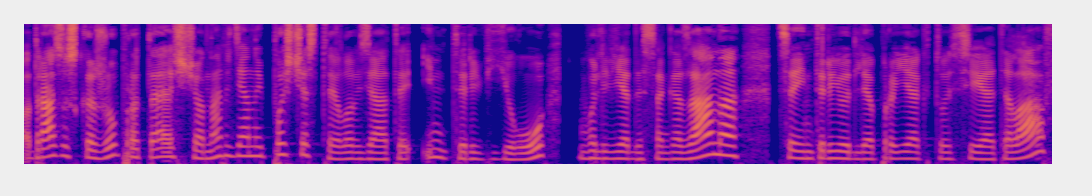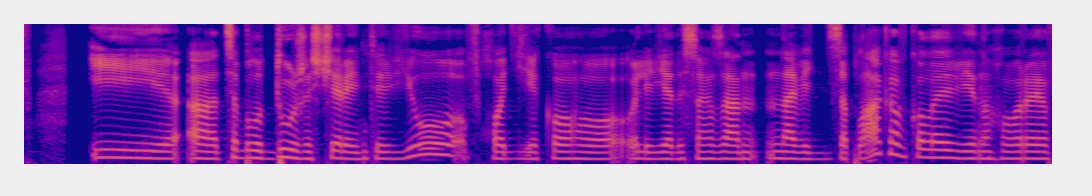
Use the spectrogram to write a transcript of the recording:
Одразу скажу про те, що нам з Діаною пощастило взяти інтерв'ю в Олів'є де Сагазана. Це інтерв'ю для проєкту Seattle Love. І а, це було дуже щире інтерв'ю, в ході якого Олів'є де Сагазан навіть заплакав, коли він говорив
